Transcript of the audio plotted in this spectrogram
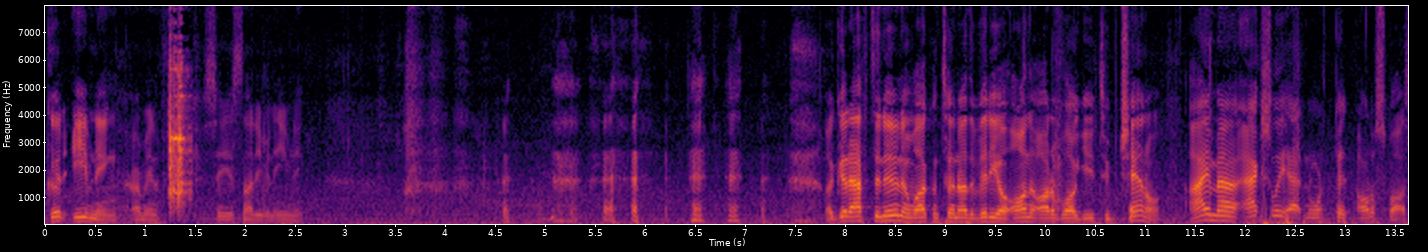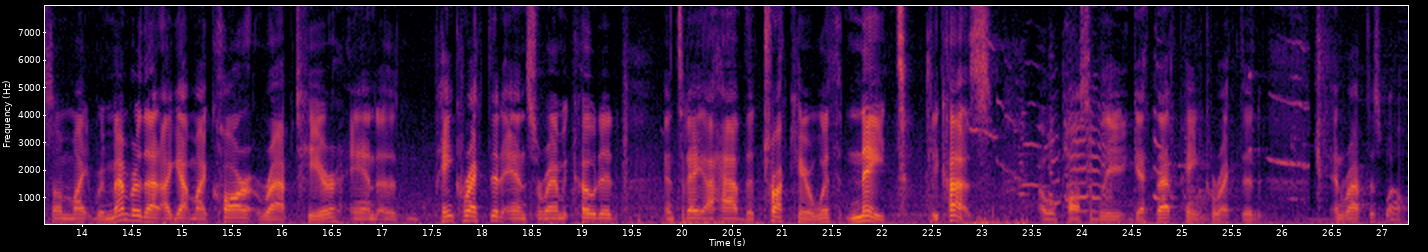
Good evening. I mean, see, it's not even evening. well, good afternoon and welcome to another video on the Autovlog YouTube channel. I'm uh, actually at North Pit Auto Spa. Some might remember that I got my car wrapped here and uh, paint corrected and ceramic coated. And today I have the truck here with Nate because I will possibly get that paint corrected and wrapped as well.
